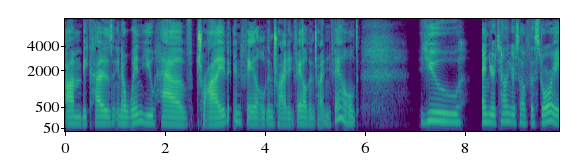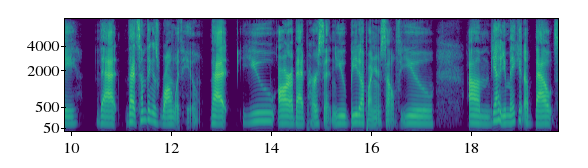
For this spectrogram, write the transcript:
um because you know when you have tried and failed and tried and failed and tried and failed you and you're telling yourself the story that that something is wrong with you that you are a bad person you beat up on yourself you um, yeah, you make it about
